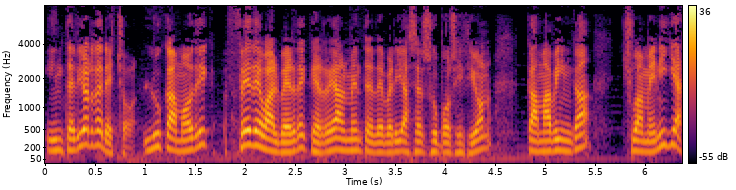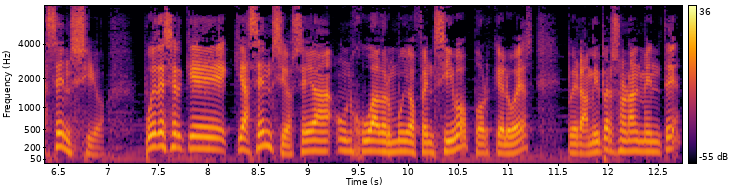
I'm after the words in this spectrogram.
Interior derecho, Luca Modric, Fede Valverde, que realmente debería ser su posición, Camavinga, Chuamení y Asensio. Puede ser que, que Asensio sea un jugador muy ofensivo, porque lo es, pero a mí personalmente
